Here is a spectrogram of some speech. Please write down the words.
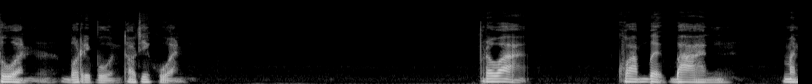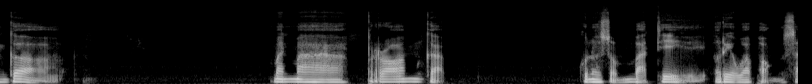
ถ้วนบริบูรณ์เท่าที่ควร เพราะว่าความเบิกบานมันก็ มันมาพร้อมกับ คุณสมบัติที่เรียกว่าผ่องใส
